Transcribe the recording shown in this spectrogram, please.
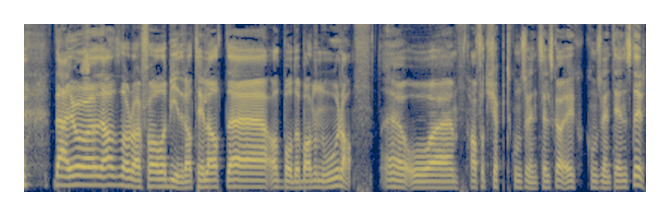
Det er jo, ja, så har du i hvert fall bidratt til at, eh, at både Bane Nor da, eh, og eh, har fått kjøpt konsulenttjenester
